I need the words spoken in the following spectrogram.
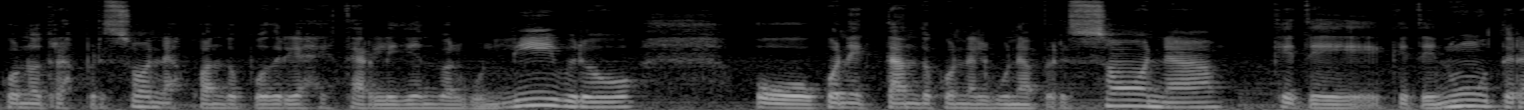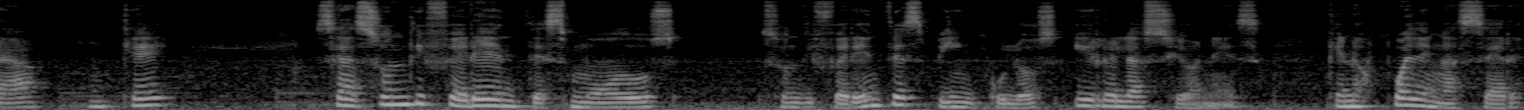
con otras personas cuando podrías estar leyendo algún libro o conectando con alguna persona que te, que te nutra. O sea, son diferentes modos, son diferentes vínculos y relaciones que nos pueden hacer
